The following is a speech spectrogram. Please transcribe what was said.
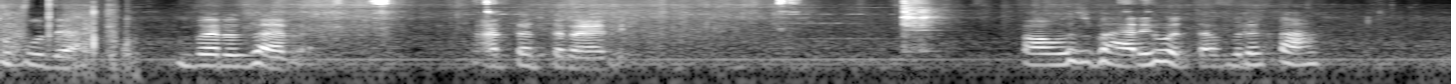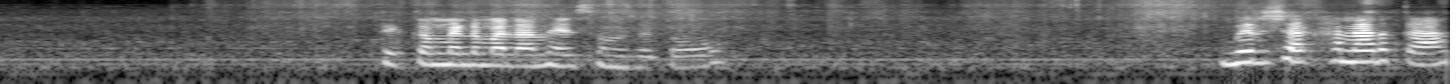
चुकू द्या. बरं झालं. आता तर आले. पाऊस भारी होता बरं का? ते कमेंट मला नाही समजत हो. मिरच्या खाणार का?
